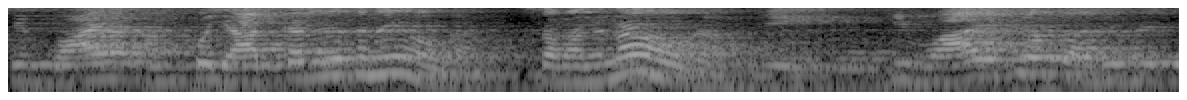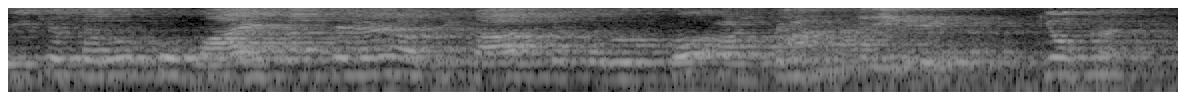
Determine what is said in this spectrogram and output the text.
सिर्फ़ बाह्य हमको याद करने से नहीं होगा समझना होगा। जी। कि बाह्य क्यों अभिवृद्धि के स्वरूप को बाह्य कहते हैं और विकास के स्वरूप को आंतरिक क्यों कहते हैं?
